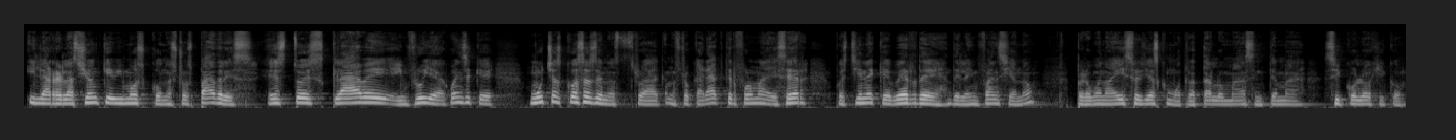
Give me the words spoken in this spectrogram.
y la relación que vimos con nuestros padres. Esto es clave e influye. Acuérdense que muchas cosas de nuestro carácter, forma de ser, pues tiene que ver de, la infancia, ¿no? Pero bueno, ahí eso ya es como tratarlo más en tema psicológico.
